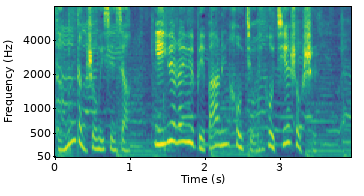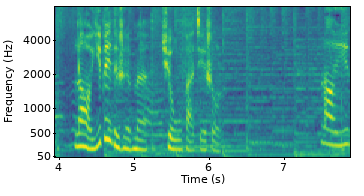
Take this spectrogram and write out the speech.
等等社会现象也越来越被八零后、九零后接受时，老一辈的人们却无法接受了。老一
